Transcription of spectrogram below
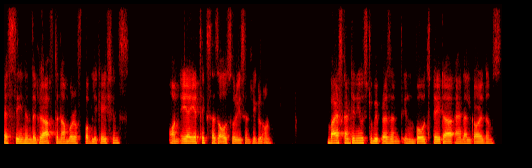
As seen in the graph, the number of publications on AI ethics has also recently grown. Bias continues to be present in both data and algorithms,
